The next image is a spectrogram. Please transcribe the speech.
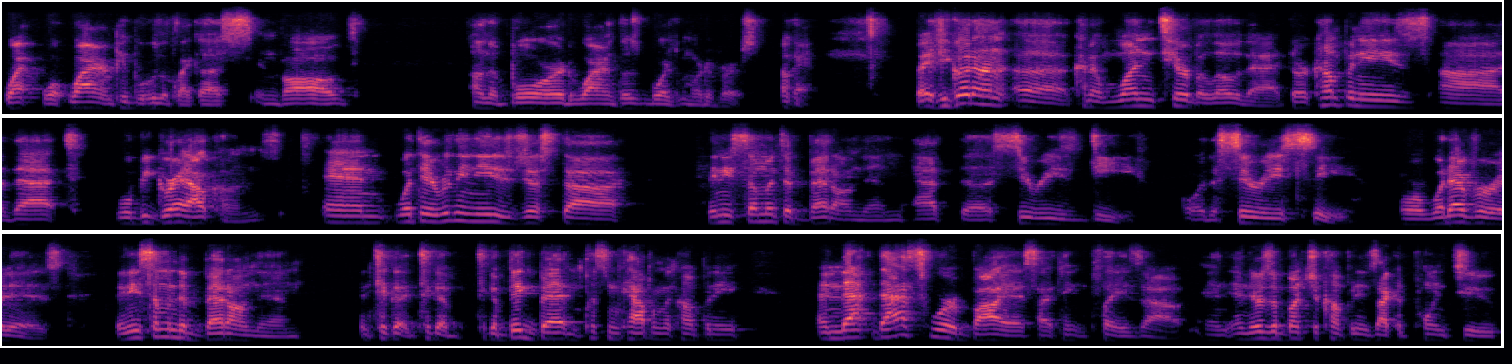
why, why aren't people who look like us involved on the board? Why aren't those boards more diverse? Okay. But if you go down uh, kind of one tier below that, there are companies uh, that will be great outcomes. And what they really need is just uh, they need someone to bet on them at the Series D or the Series C or whatever it is. They need someone to bet on them and take a take a take a big bet and put some capital in the company. And that that's where bias I think plays out. And and there's a bunch of companies I could point to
